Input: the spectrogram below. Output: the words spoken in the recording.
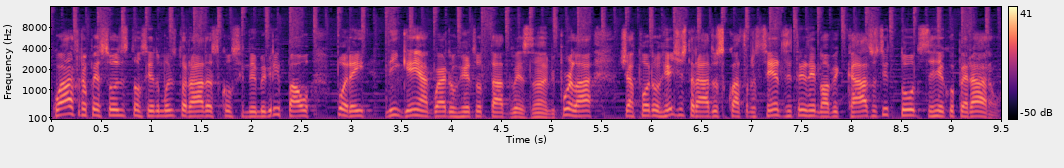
quatro pessoas estão sendo monitoradas com síndrome gripal, porém ninguém aguarda o resultado do exame. Por lá, já foram registrados 439 casos e todos se recuperaram.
